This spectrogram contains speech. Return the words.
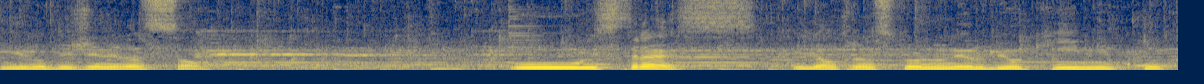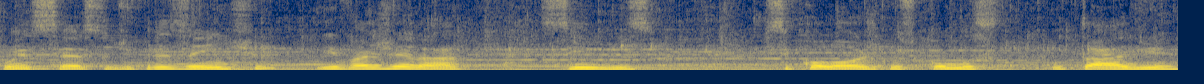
neurodegeneração. O estresse, ele é um transtorno neurobioquímico com excesso de presente e vai gerar síndromes psicológicos como o TAG,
